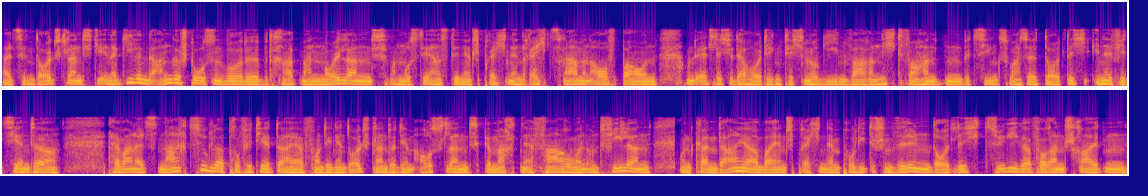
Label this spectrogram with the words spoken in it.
Als in Deutschland die Energiewende angestoßen wurde, betrat man Neuland. Man musste erst den entsprechenden Rechtsrahmen aufbauen und etliche der heutigen Technologien waren nicht vorhanden bzw. deutlich ineffizienter. Taiwan als Nachzügler profitiert daher von den in Deutschland und im Ausland gemachten Erfahrungen und Fehlern und kann daher bei entsprechendem politischem Willen deutlich zügiger voranschreiten.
